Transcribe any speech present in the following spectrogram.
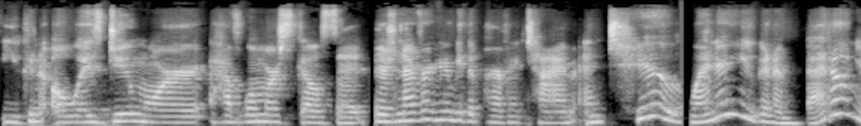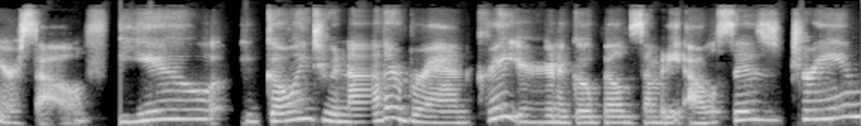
You can always do more, have one more skill set. There's never going to be the perfect time. And two, when are you going to bet on yourself? You going to another brand, great, you're going to go build somebody else's dream.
